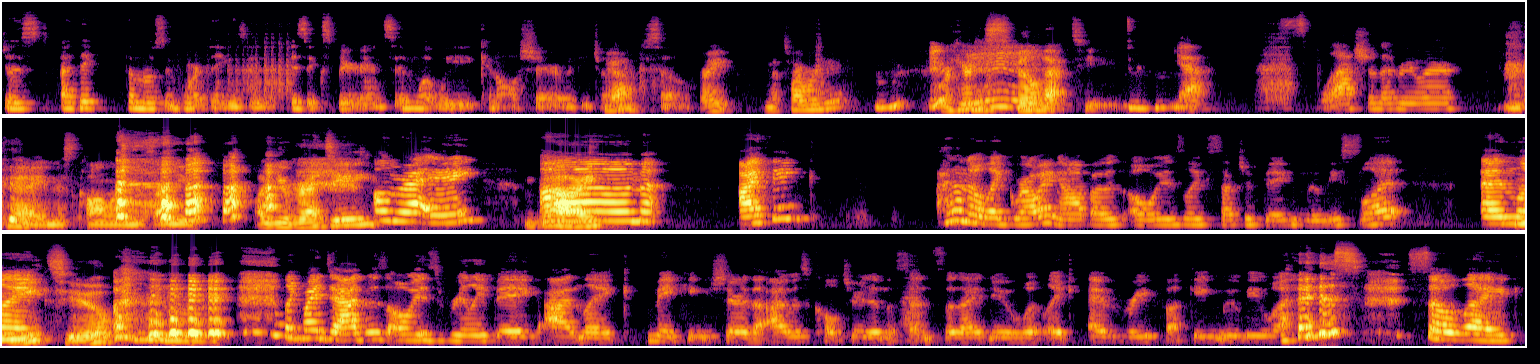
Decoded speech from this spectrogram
just, I think the most important thing is, is experience and what we can all share with each other. Yeah. So, Right. That's why we're here. Mhm. We're here to spill Mhm. that tea. Yeah. Splashing everywhere. Okay, Miss Collins, are you are you ready? I'm ready. Okay. Um, I think I don't know. Like growing up, I was always like such a big movie slut, and like Me like too. like my dad was always really big on like making sure that I was cultured in the sense that I knew what like every fucking movie was. so like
